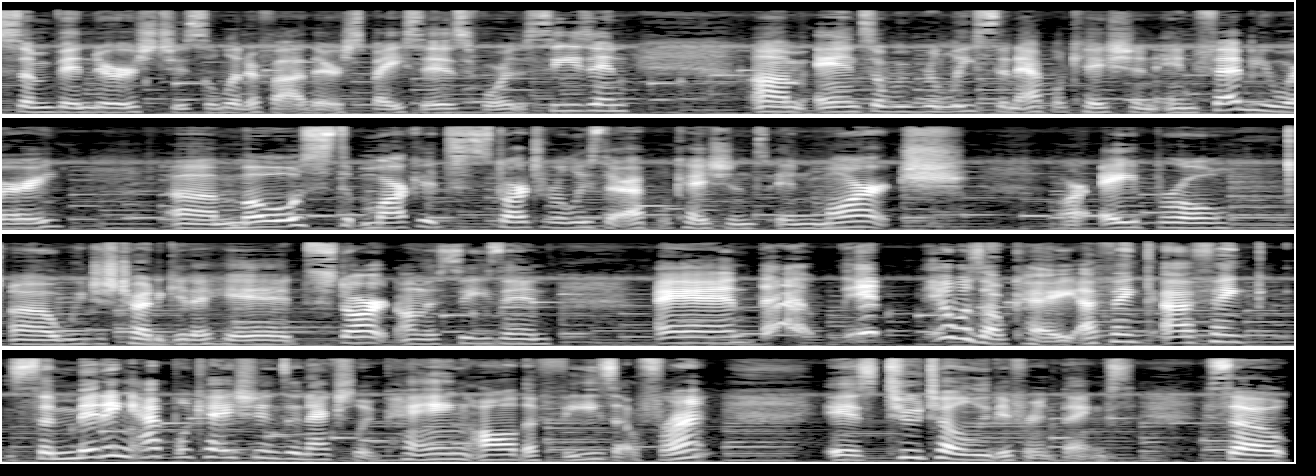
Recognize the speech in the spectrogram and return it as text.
some vendors to solidify their spaces for the season. Um, and so we released an application in February. Uh, most markets start to release their applications in March or April. Uh, we just try to get a head start on the season and that, it, it was okay. I think, I think submitting applications and actually paying all the fees up front is two totally different things. So,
